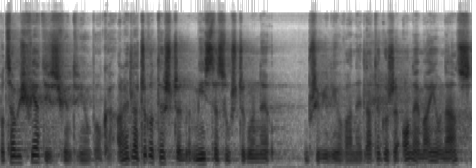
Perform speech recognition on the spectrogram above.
Bo cały świat jest świątynią Boga. Ale dlaczego te miejsca są szczególne, uprzywilejowane? Dlatego, że one mają nas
